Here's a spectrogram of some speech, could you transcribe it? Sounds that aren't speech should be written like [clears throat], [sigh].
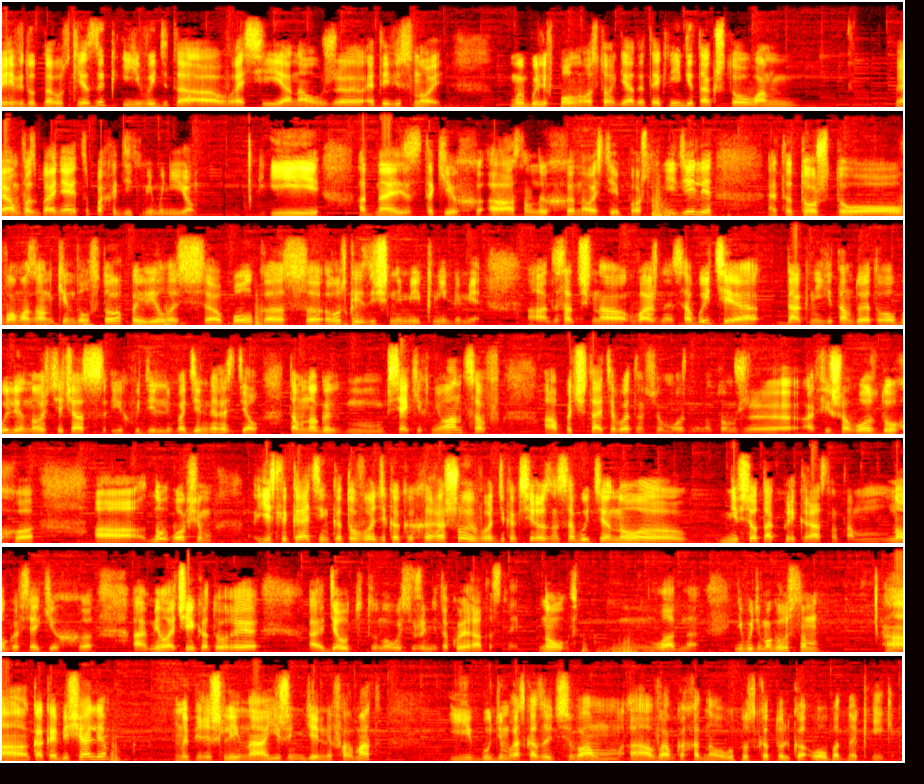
переведут на русский язык и выйдет uh, в России она уже этой весной. Мы были в полном восторге от этой книги, так что вам прям возбраняется проходить мимо нее. И одна из таких а, основных новостей прошлой недели это то, что в Amazon Kindle Store появилась а, полка с русскоязычными книгами. А, достаточно важное событие. Да, книги там до этого были, но сейчас их выделили в отдельный раздел. Там много всяких нюансов. Почитать об этом все можно на том же Афиша Воздух. Ну, в общем, если кратенько, то вроде как и хорошо, и вроде как серьезное событие, но не все так прекрасно. Там много всяких а, мелочей, которые а, делают эту новость уже не такой радостной. Ну, ладно, не будем о грустном. А, как и обещали, мы перешли на еженедельный формат и будем рассказывать вам а, в рамках одного выпуска только об одной книге.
